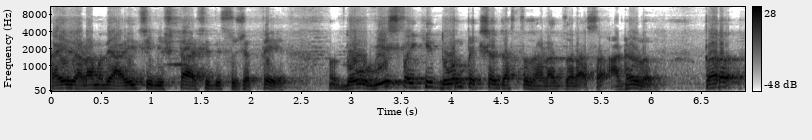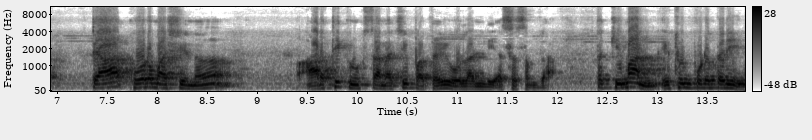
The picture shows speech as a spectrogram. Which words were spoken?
काही झाडामध्ये आळीची विष्ठा अशी दिसू शकते. दो वीसपैकी दोनपेक्षा जास्त झाडात जर असं आढळलं तर त्या खोडमाशीनं आर्थिक नुकसानाची पातळी ओलांडली असं समजा. तर किमान इथून पुढं तरी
